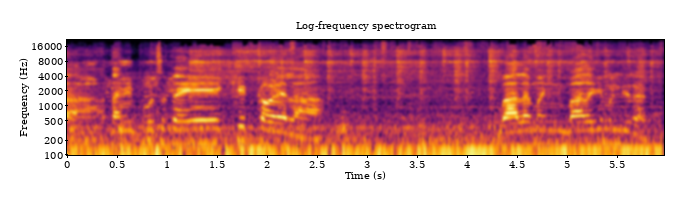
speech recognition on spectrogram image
आता मी पोचत आहे खेत कावळ्याला बाला मन बालाजी मंदिरात.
